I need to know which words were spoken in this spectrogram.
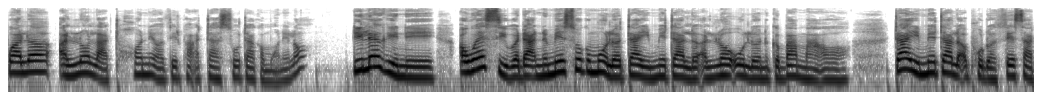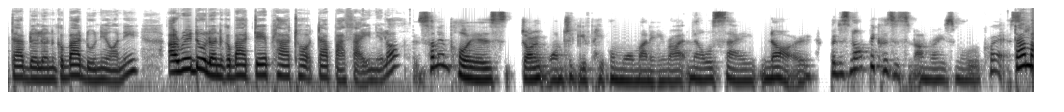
ပွာလအလော့လာထောနေော်တိဖာအတာဆိုတာကမော်နေလောဒီလက်ကြီးနေအဝဲစီဝဒနမေဆုကမို့လတိုင်မီတာလအလောအိုလန်ကဘာမာအောတိုင်မီတာလအဖို့တော့သက်စာတပ်လန်ကဘာဒိုနေော်နေအရေဒိုလန်ကဘာတဲဖလာထောတပါဆိုင်နေလော Some employers don't want to give people more money right and they will say no but it's not because it's an unreasonable request တမ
